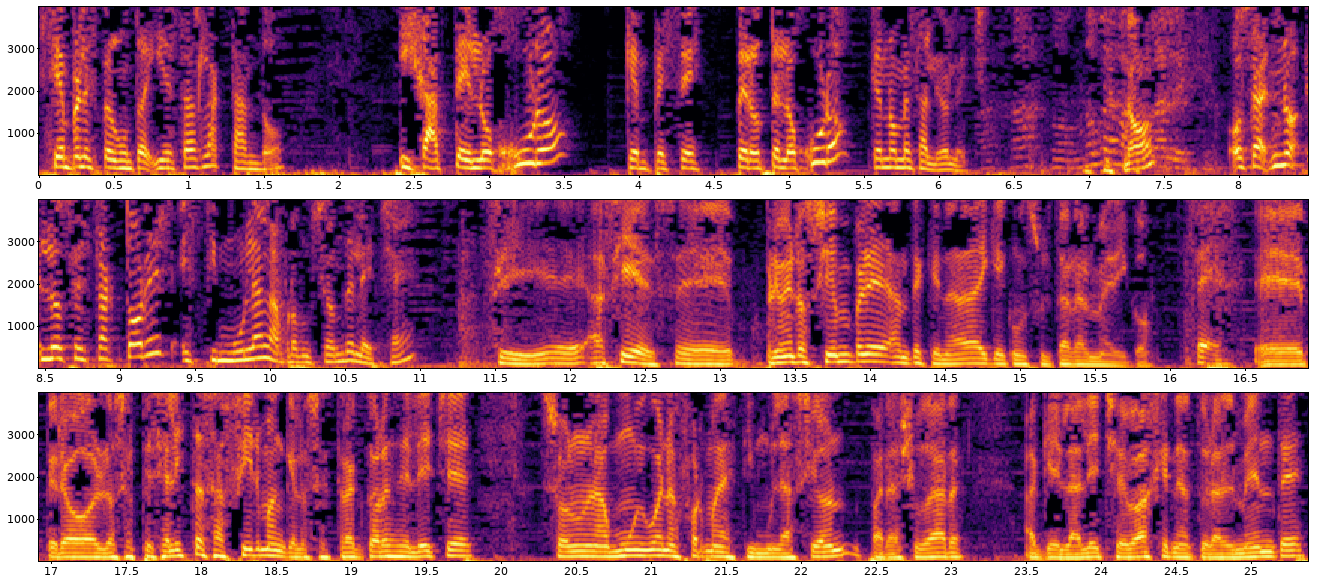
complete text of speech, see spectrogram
siempre les pregunto, ¿y estás lactando? Hija, te lo juro que empecé, pero te lo juro que no me salió leche. Ajá, no, no me ¿no? la leche. O sea, no, los extractores estimulan la producción de leche. Sí, eh, así es. Eh, primero siempre, antes que nada, hay que consultar al médico. Sí. Eh, pero los especialistas afirman que los extractores de leche son una muy buena forma de estimulación para ayudar a que la leche baje naturalmente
